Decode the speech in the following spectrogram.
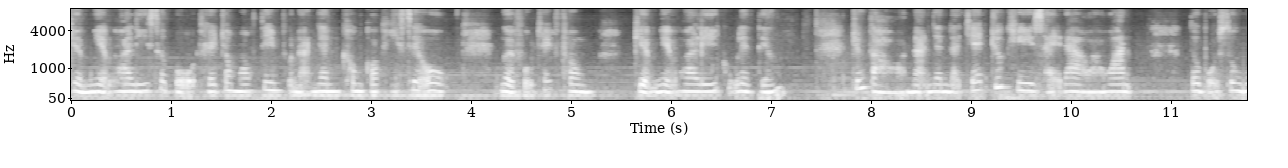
Kiểm nghiệm hóa lý sơ bộ thấy trong máu tim của nạn nhân không có khí CO. Người phụ trách phòng kiểm nghiệm hóa lý cũng lên tiếng. Chứng tỏ nạn nhân đã chết trước khi xảy ra hỏa hoạn. Tôi bổ sung.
